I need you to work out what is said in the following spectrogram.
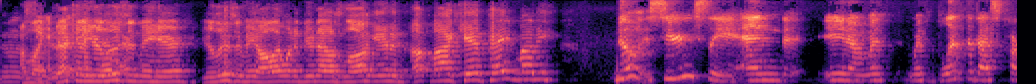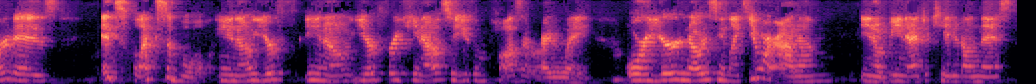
I'm like Becca, you're over. losing me here. You're losing me. All I want to do now is log in and up my campaign money. No, seriously. And you know, with with Blip, the best part is it's flexible. You know, you're you know you're freaking out, so you can pause it right away, or you're noticing like you are, Adam. You know, being educated on this,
